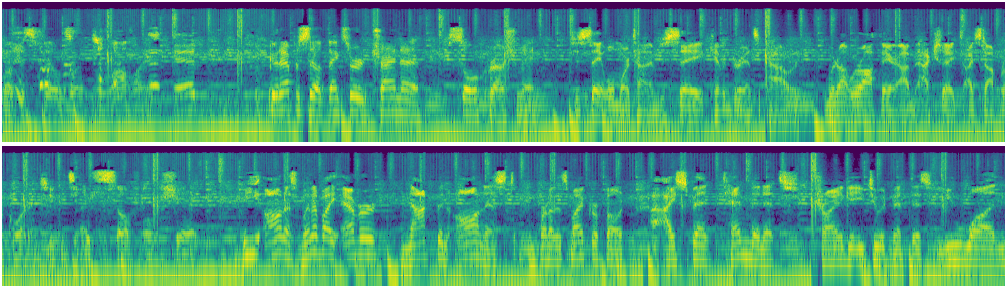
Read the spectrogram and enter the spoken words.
well, this feels like a lot like. Good episode. Thanks for trying to soul crush me. Just say it one more time. Just say Kevin Durant's a coward. We're not. We're off air. I'm actually. I, I stopped recording, so you can say. You're so full of shit. Be honest. When have I ever not been honest in front of this microphone? I, I spent 10 minutes trying to get you to admit this. You won.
